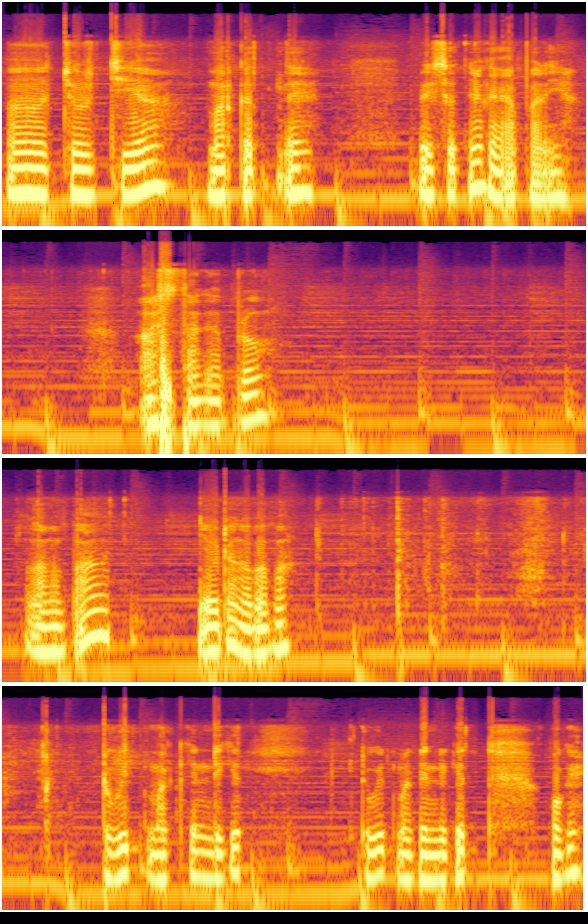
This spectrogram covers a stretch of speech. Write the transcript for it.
Uh, Georgia market eh risetnya kayak apa ya? Astaga, bro. Lama banget ya udah nggak apa-apa. Duit makin dikit. Duit makin dikit. Oke. Okay.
